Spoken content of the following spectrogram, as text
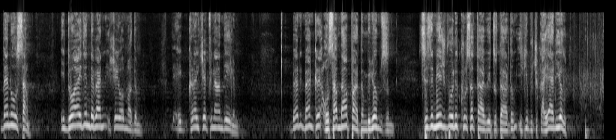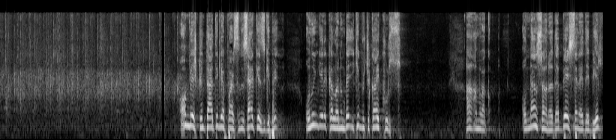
Ben olsam. E, dua edin de ben şey olmadım. E, kraliçe falan değilim. Ben, ben olsam ne yapardım biliyor musun? Sizi mecburi kursa tabi tutardım. iki buçuk ay her yıl. 15 gün tatil yaparsınız herkes gibi. Onun geri kalanında iki buçuk ay kurs. Ha ama bak ondan sonra da beş senede bir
